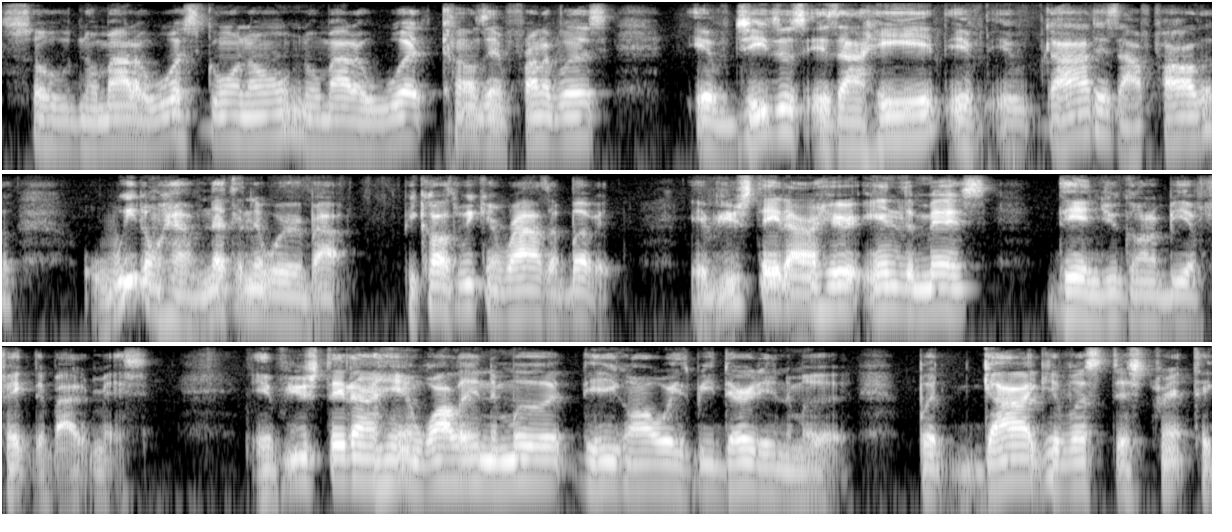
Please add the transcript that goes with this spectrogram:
So, no matter what's going on, no matter what comes in front of us, if Jesus is our head, if, if God is our Father, we don't have nothing to worry about because we can rise above it. If you stay down here in the mess, then you're going to be affected by the mess. If you stay down here and wallow in the mud, then you're gonna always be dirty in the mud. But God give us the strength to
